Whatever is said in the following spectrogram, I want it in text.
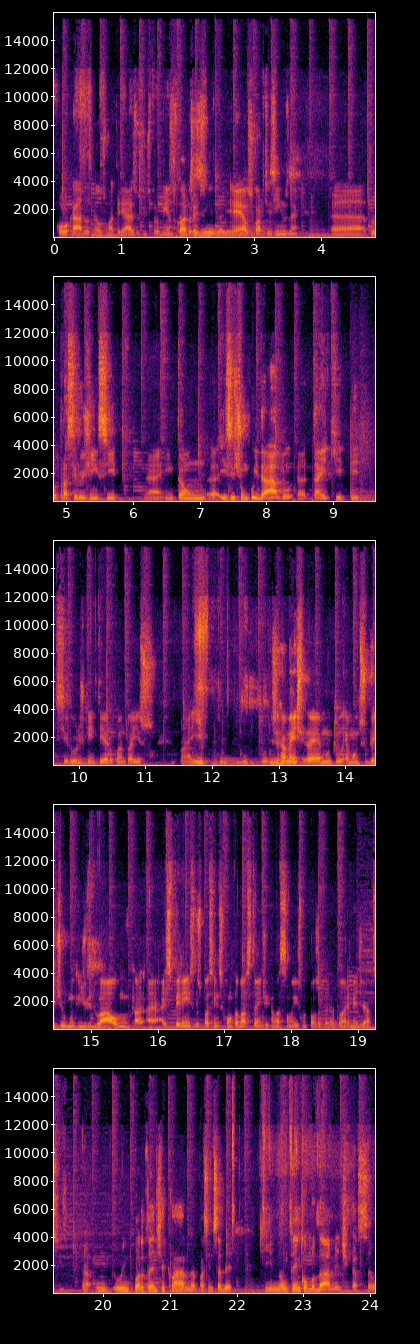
colocados né, os materiais os instrumentos os cortezinhos ali é né? os cortezinhos né para a cirurgia em si né? Então, é, existe um cuidado é, da equipe cirúrgica inteira quanto a isso. Né? E realmente é muito, é muito subjetivo, muito individual. A, a, experiência dos pacientes conta bastante em relação a isso no pós-operatório imediato. Sim. É, o, o, importante é claro, né? O paciente saber que não tem como dar a medicação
